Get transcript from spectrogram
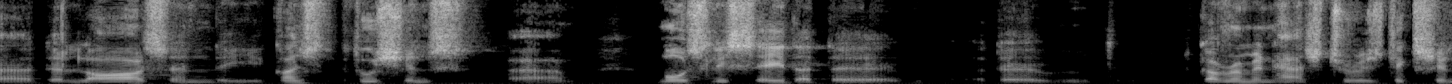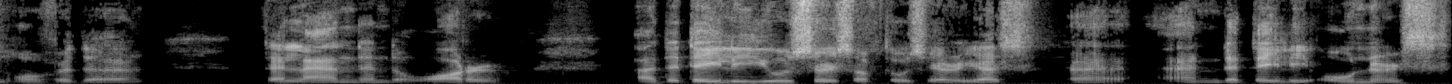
uh, the laws and the constitutions uh, mostly say that the the government has jurisdiction over the the land and the water, uh, the daily users of those areas uh, and the daily owners,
